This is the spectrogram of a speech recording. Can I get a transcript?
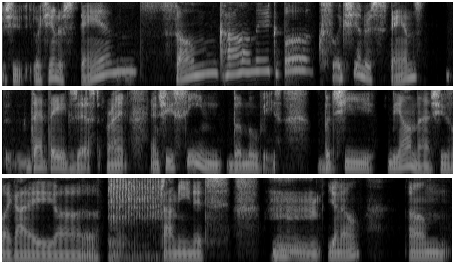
she like she understands some comic books. Like she understands th- that they exist right? And she's seen the movies. But she beyond that she's like i uh i mean it's hmm you know? Um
